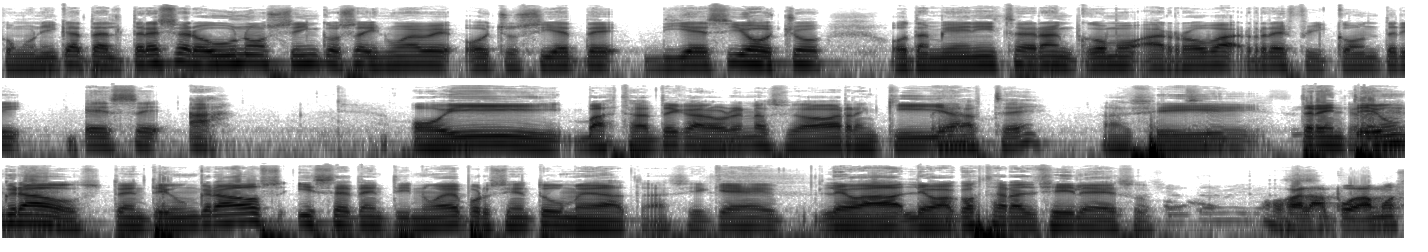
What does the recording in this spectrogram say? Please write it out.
Comunícate al 301-569-8718 o también en Instagram como arroba refricountrysA. Hoy bastante calor en la ciudad de Barranquilla. usted? Así, 31 grados, 31 grados y 79% de humedad. Así que le va, le va a costar al Chile eso. Ojalá podamos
